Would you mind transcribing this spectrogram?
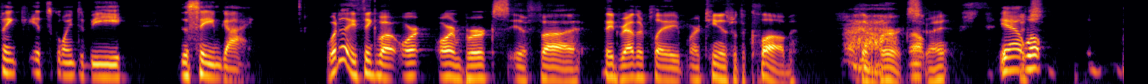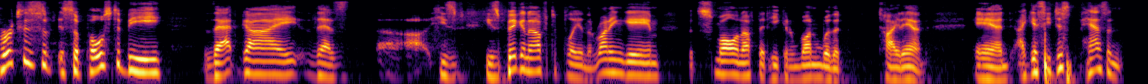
think it's going to be the same guy. What do they think about or- Oren Burks if uh, they'd rather play Martinez with the club than Burks, Well, right? Yeah, Which- well, Burks is, is supposed to be that guy that's uh, he's he's big enough to play in the running game, but small enough that he can run with a tight end. And I guess he just hasn't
